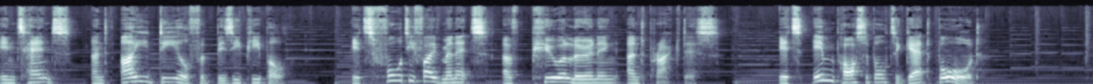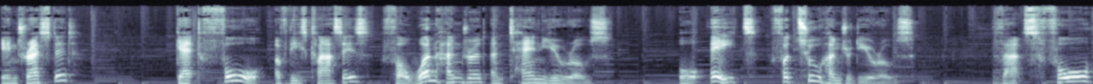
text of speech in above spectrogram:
intense, and ideal for busy people. It's 45 minutes of pure learning and practice it's impossible to get bored. Interested? Get four of these classes for 110 euros, or eight for 200 euros. That's four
